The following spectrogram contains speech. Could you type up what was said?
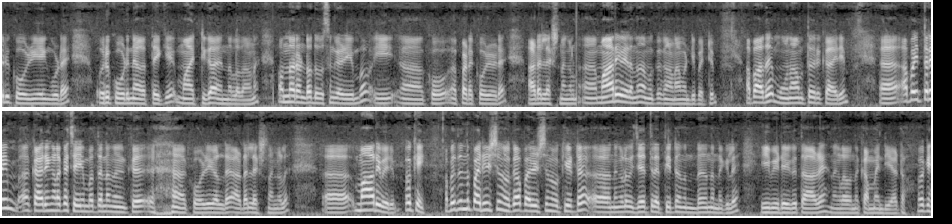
ഒരു കോഴിയെയും കൂടെ ഒരു കൂടിനകത്തേക്ക് മാറ്റുക എന്നുള്ളതാണ്. ഒന്നോ രണ്ടോ ദിവസം കഴിയുമ്പോൾ ഈ കോ പെടക്കോഴിയുടെ അടലക്ഷണങ്ങൾ മാറി വരുന്നത് നമുക്ക് കാണാൻ വേണ്ടി പറ്റും. അപ്പോൾ അത് മൂന്നാമത്തെ ഒരു കാര്യം. അപ്പോൾ ഇത്രയും കാര്യങ്ങളൊക്കെ ചെയ്യുമ്പോൾ തന്നെ നിങ്ങൾക്ക് കോഴികളുടെ അടലക്ഷണങ്ങൾ മാറി വരും. ഓക്കെ അപ്പോൾ ഇതൊന്ന് പരീക്ഷിച്ച് നോക്കുക. പരീക്ഷിച്ച് നോക്കിയിട്ട് നിങ്ങൾ വിജയത്തിൽ എത്തിയിട്ടുണ്ടെന്നുണ്ടെങ്കിൽ ഈ വീഡിയോയ്ക്ക് താഴെ നിങ്ങളൊന്ന് കമന്റ് ചെയ്യാം കേട്ടോ. ഓക്കെ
